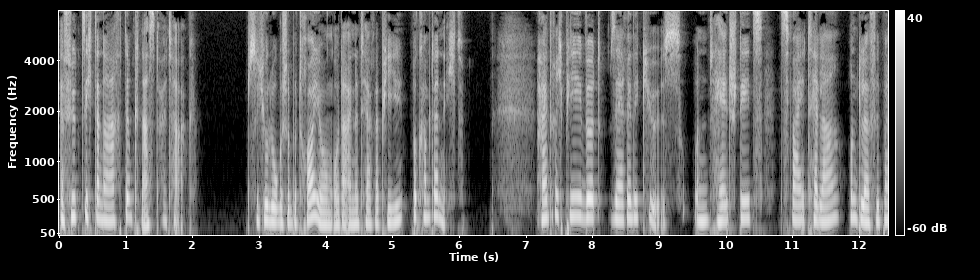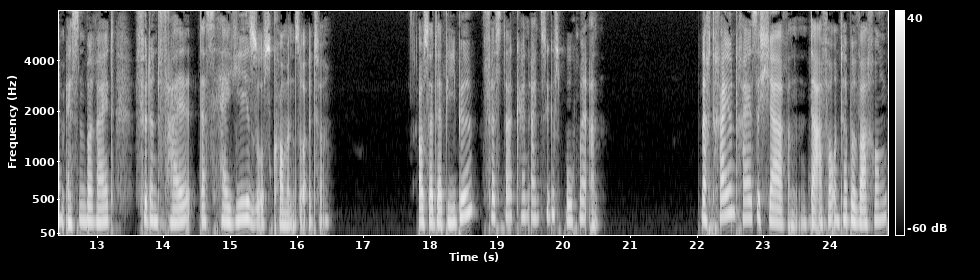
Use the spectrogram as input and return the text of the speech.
Er fügt sich danach dem Knastalltag. Psychologische Betreuung oder eine Therapie bekommt er nicht. Heinrich P. wird sehr religiös und hält stets zwei Teller und Löffel beim Essen bereit für den Fall, dass Herr Jesus kommen sollte. Außer der Bibel fasst er kein einziges Buch mehr an. Nach 33 Jahren darf er unter Bewachung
